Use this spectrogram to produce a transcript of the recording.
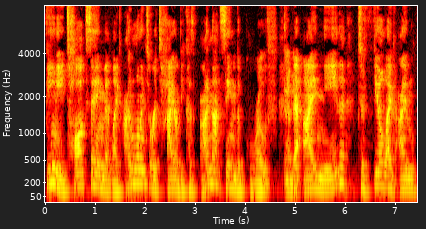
Feeny talk saying that like I'm willing to retire because I'm not seeing the growth mean, that I need to feel like I'm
